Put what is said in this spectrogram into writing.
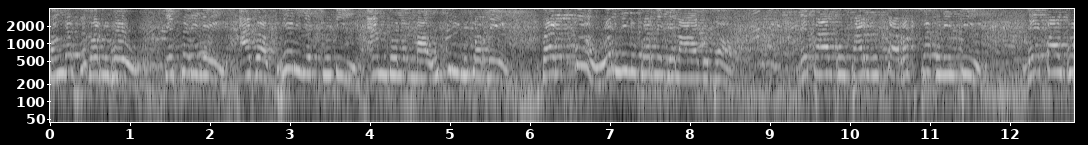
सङ्घर्ष गर्नुभयो। त्यसरी नै आज फेरि एकचोटि आन्दोलनमा उत्रिनुपर्ने सडकमा ओर्लिनु पर्ने बेला आएको छ। नेपालको सार्वभौमिकता रक्षाको निम्ति नेपालको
